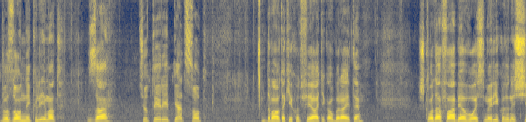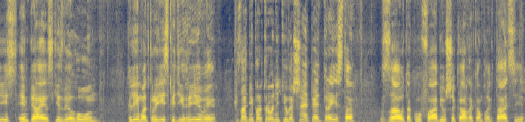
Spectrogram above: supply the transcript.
двозонний клімат за 4500. Два таких от фіатіка обирайте. Шкода Фабія 8 рік, 1,6 МПАївський двигун. Клімат, круїз, підігріви. Задні парктроніки лише 5300 за отаку фабію в шикарній комплектації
